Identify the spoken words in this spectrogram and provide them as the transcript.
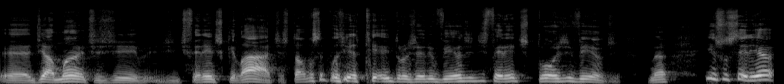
é, diamantes de, de, diferentes quilates, tal, você poderia ter hidrogênio verde de diferentes tons de verde. Né? Isso seria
